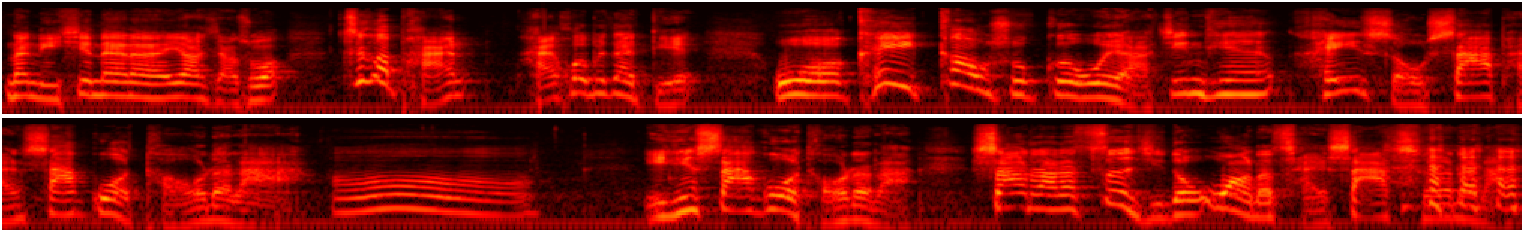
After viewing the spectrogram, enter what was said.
那你现在呢？要想说这个盘还会不会再跌？我可以告诉各位啊，今天黑手杀盘杀过头的啦。哦，已经杀过头的啦，杀到他自己都忘了踩刹车的啦，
